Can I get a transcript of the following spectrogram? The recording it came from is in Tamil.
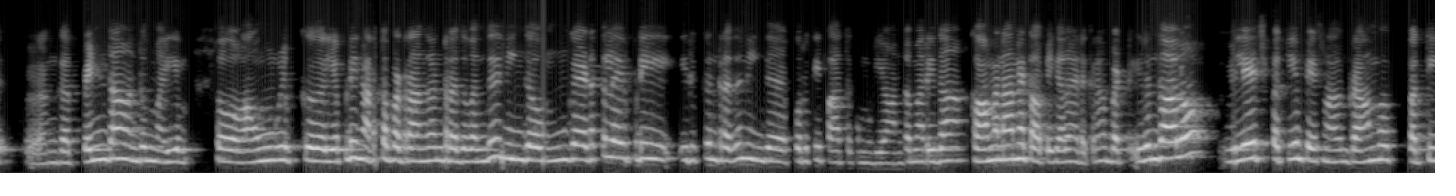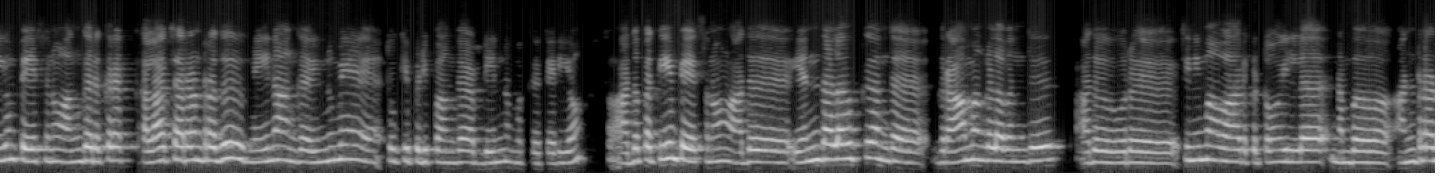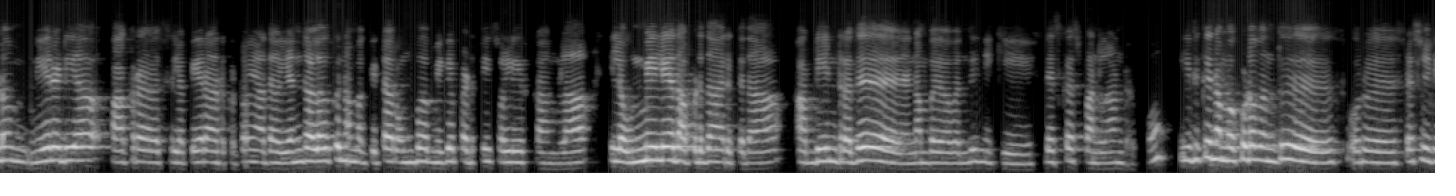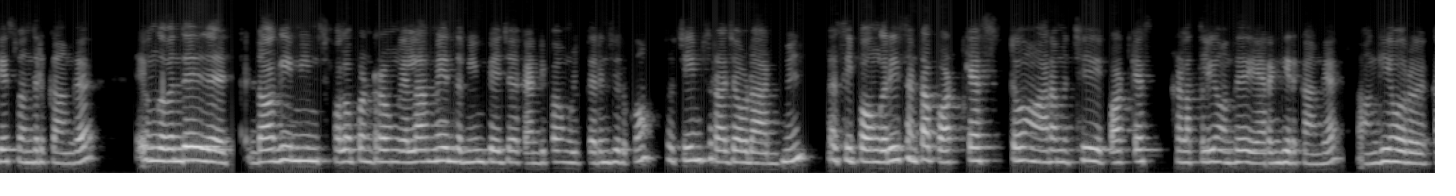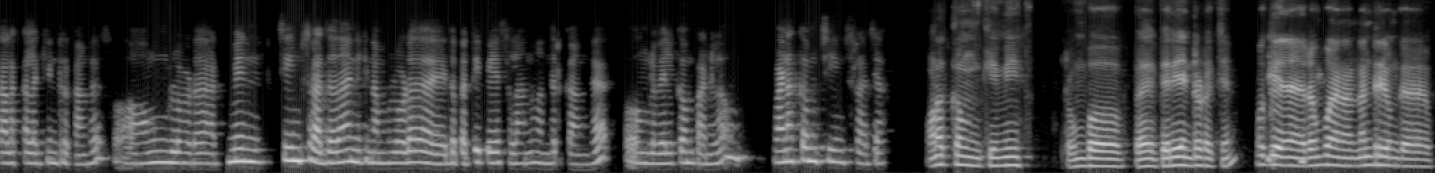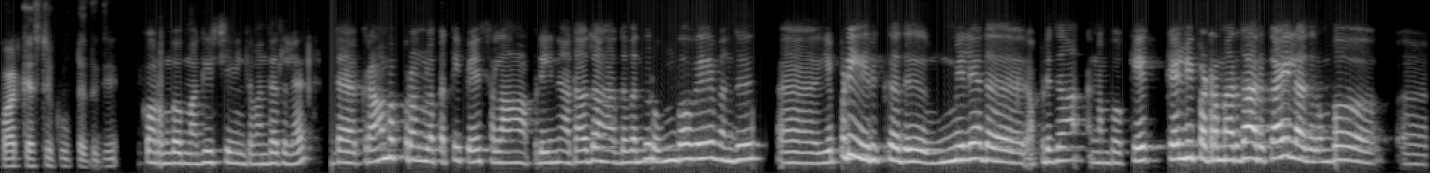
அங்க பெண் தான் வந்து மையம். ஸோ அவங்களுக்கு எப்படி நடத்தப்படுறாங்கன்றது வந்து நீங்க உங்க இடத்துல எப்படி இருக்குன்றது நீங்க பொருத்தி பார்த்துக்க முடியும். அந்த மாதிரி தான் காமனான டாபிக்கா தான் எடுக்கிறேன். பட் இருந்தாலும் வில்லேஜ் பத்தியும் பேசணும் கிராம பத்தியும் பேசணும். அங்க இருக்கிற கலாச்சாரம்ன்றது மெயினா அங்க இன்னுமே தூக்கி பிடிப்பாங்க அப்படின்னு நமக்கு தெரியும். ஸோ அதை பத்தியும் பேசணும். அது எந்த அளவுக்கு அந்த கிராமங்களை வந்து அது ஒரு சினிமாவா இருக்கட்டும் இல்ல நம்ம அன்றாடம் நேரடியா பாக்குற சில பேரா இருக்கட்டும் அதை எந்த அளவுக்கு நம்ம கிட்ட ரொம்ப மிகப்படுத்தி சொல்லியிருக்காங்களா இல்ல உண்மையிலேயே அது அப்படிதான் இருக்குதா அப்படின்றது நம்ம வந்து இன்னைக்கு டிஸ்கஸ் பண்ணலான் இருக்கோம். இதுக்கு நம்ம கூட வந்து ஒரு ஸ்பெஷல் கெஸ்ட் வந்திருக்காங்க. இவங்க வந்து டாகி மீம்ஸ் ஃபாலோ பண்றவங்க எல்லாமே இந்த மீம் பேஜை கண்டிப்பா உங்களுக்கு தெரிஞ்சிருக்கும். ஸோ ஜேம்ஸ் ராஜாவோட அட்மின் ப்ளஸ் இப்போ அவங்க ரீசெண்டா பாட்காஸ்ட்டும் ஆரம்பிச்சு பாட்காஸ்ட் களத்துலயும் வந்து இறங்கியிருக்காங்க. அங்கேயும் ஒரு கலக்கலக்கின்னு இருக்காங்க. ஸோ அவங்களோட அட்மின் சீம்ஸ் ராஜா தான் இன்னைக்கு நம்மளோட இதை பத்தி பேசலாம்னு வந்திருக்காங்க. உங்களை வெல்கம் பண்ணலாம். வணக்கம் ஜீம்ஸ் ராஜா. வணக்கம் கிமி. ரொம்ப பெரிய இன்ட்ரோடக்ஷன் ஓகே ரொம்ப நன்றி உங்க பாட்காஸ்ட் கூப்பிட்டதுக்கு. ரொம்ப மகிழ்ச்சி நீங்க வந்ததுல. இந்த கிராமப்புறங்களை பத்தி பேசலாம் அப்படின்னு அதாவது அது வந்து ரொம்பவே வந்து எப்படி இருக்கு அது உண்மையிலேயே அது அப்படிதான் நம்ம கே கேள்விப்படுற மாதிரி தான் இருக்கா? இல்ல அது ரொம்ப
